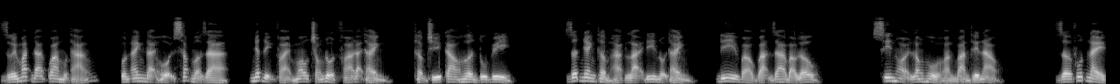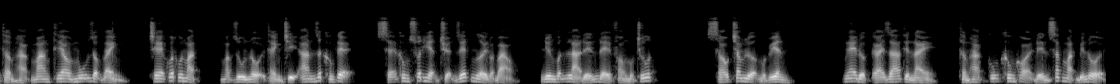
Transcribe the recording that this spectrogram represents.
Dưới mắt đã qua một tháng, quân anh đại hội sắp mở ra, nhất định phải mau chóng đột phá đại thành, thậm chí cao hơn tu vi. Rất nhanh thẩm hạc lại đi nội thành, đi vào vạn gia bảo lâu. Xin hỏi long hồ hoàn bán thế nào? Giờ phút này thẩm hạc mang theo mũ rộng đành, che khuất khuôn mặt, mặc dù nội thành trị an rất không tệ, sẽ không xuất hiện chuyện giết người và bảo, nhưng vẫn là đến đề phòng một chút sáu trăm lượng một viên. Nghe được cái giá tiền này, thẩm hạc cũng không khỏi đến sắc mặt biến đổi.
